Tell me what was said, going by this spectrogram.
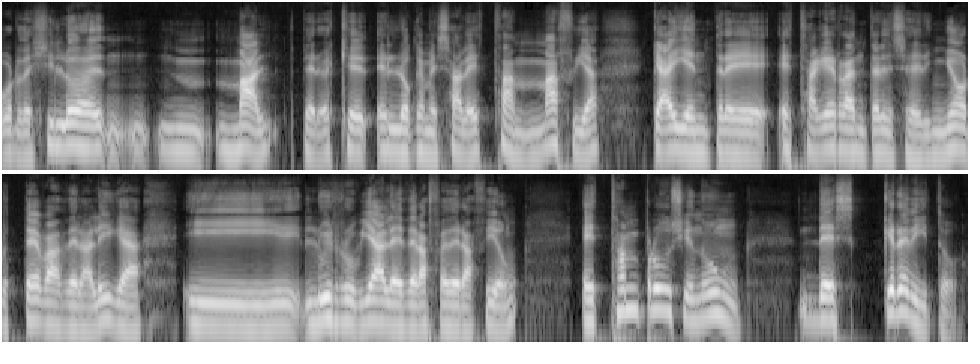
Por decirlo mm, mal, pero es que es lo que me sale, esta mafia que hay entre esta guerra entre el señor Tebas de la liga y Luis Rubiales de la federación, están produciendo un descrédito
